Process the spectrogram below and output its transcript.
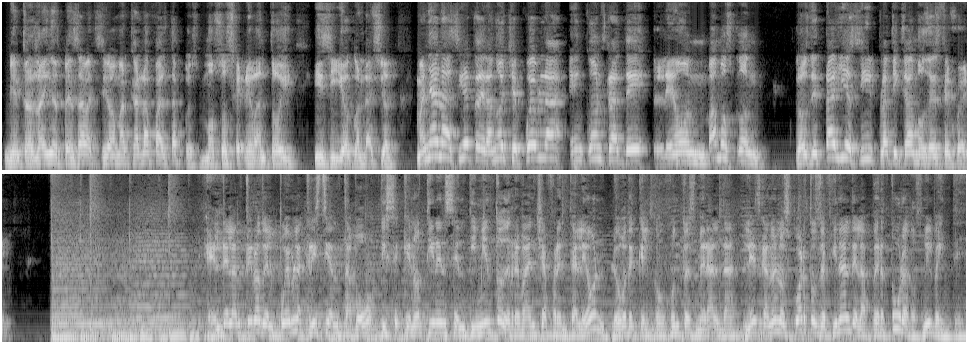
mientras Lainez pensaba que se iba a marcar la falta, pues Mozo se levantó y, y siguió con la acción. Mañana a 7 de la noche, Puebla en contra de León. Vamos con los detalles y platicamos de este juego. El delantero del Puebla, Cristian Tabó, dice que no tienen sentimiento de revancha frente a León, luego de que el conjunto Esmeralda les ganó en los cuartos de final de la Apertura 2020.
